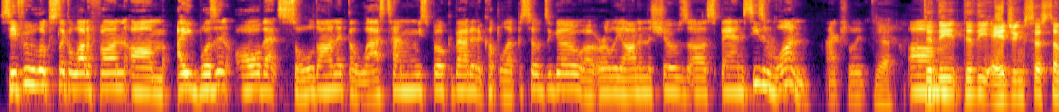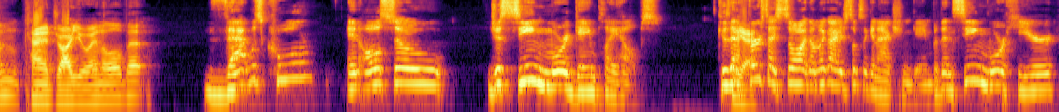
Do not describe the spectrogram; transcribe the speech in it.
Sifu looks like a lot of fun. Um, I wasn't all that sold on it the last time when we spoke about it a couple episodes ago, uh, early on in the show's uh, span, season one actually. Yeah. Um, did the did the aging system kind of draw you in a little bit? that was cool, and also just seeing more gameplay helps. Because at Yeah. first I saw it and I'm like, oh, it just looks like an action game. But then seeing more here,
